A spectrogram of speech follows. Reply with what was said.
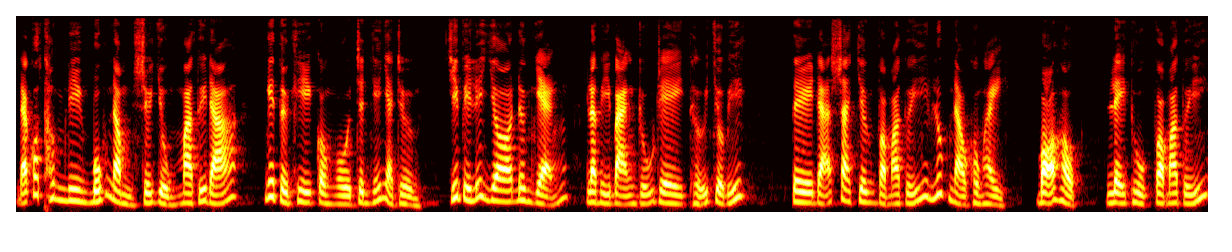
đã có thâm niên 4 năm sử dụng ma túy đá ngay từ khi còn ngồi trên ghế nhà trường. Chỉ vì lý do đơn giản là bị bạn rủ rê thử cho biết, Tề đã sa chân vào ma túy lúc nào không hay. Bỏ học, lệ thuộc vào ma túy,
